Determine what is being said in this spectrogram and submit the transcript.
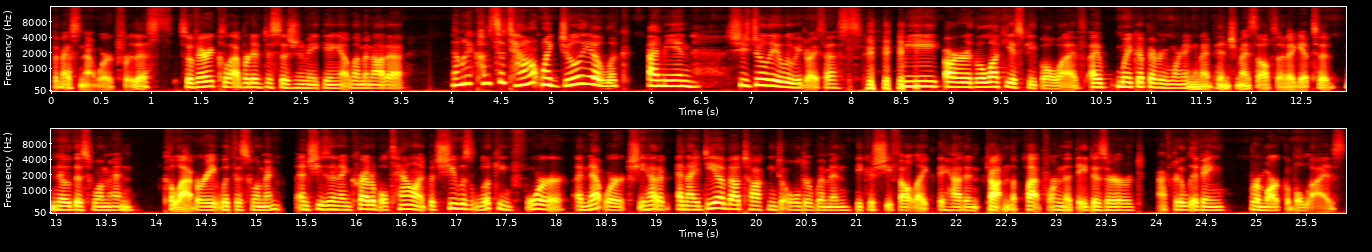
the best network for this. So very collaborative decision making at lemonada. Now when it comes to talent like julia look i mean she's julia louis dreyfus we are the luckiest people alive. I wake up every morning and i pinch myself that i get to know this woman collaborate with this woman and she's an incredible talent but she was looking for a network. She had a, an idea about talking to older women because she felt like they hadn't gotten the platform that they deserved after living remarkable lives.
